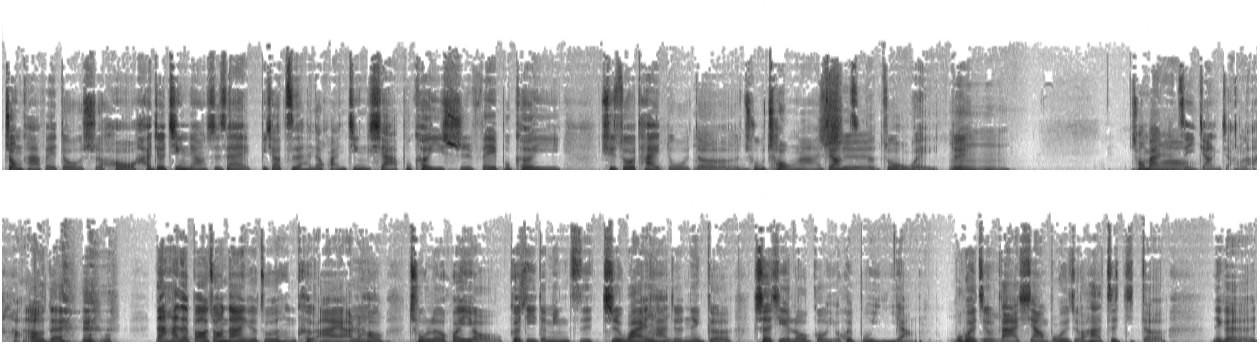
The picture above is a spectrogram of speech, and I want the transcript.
种咖啡豆的时候，他就尽量是在比较自然的环境下，不刻意施肥，不刻意去做太多的除虫啊、嗯、这样子的作为。对，嗯。嗯创办人自己这样讲啦，好哦，对。那它的包装当然也就做的很可爱啊。嗯、然后除了会有各地的名字之外，它的那个设计的 logo 也会不一样，不会只有大象，不会只有它自己的那个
